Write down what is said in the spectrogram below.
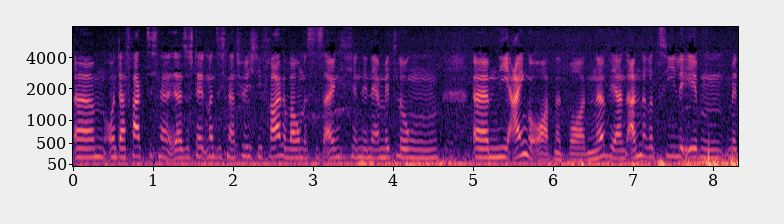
Ähm, und da fragt sich, also stellt man sich natürlich die Frage, warum ist es eigentlich in den Ermittlungen ähm, nie eingeordnet worden? Ne? Während andere Ziele eben mit,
